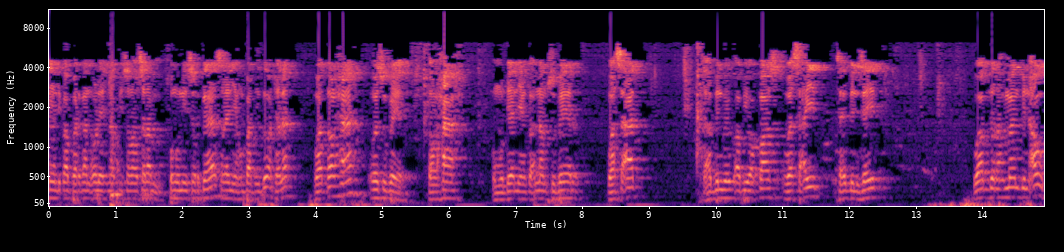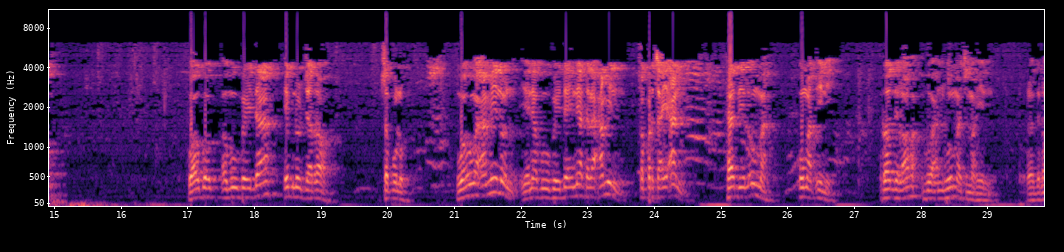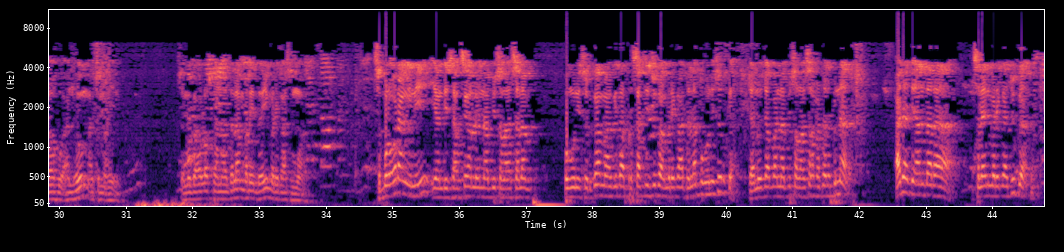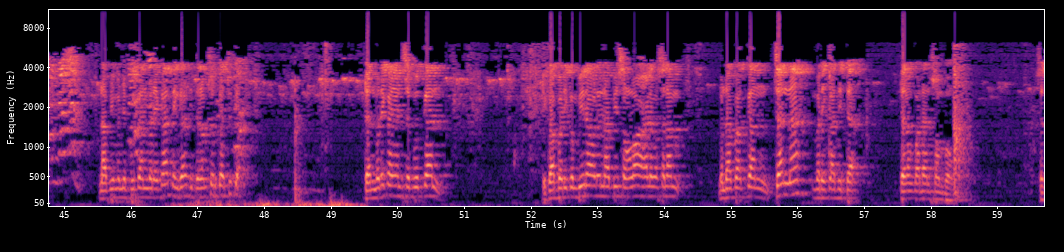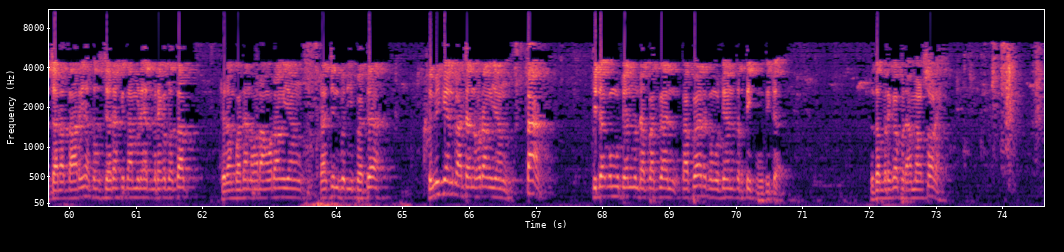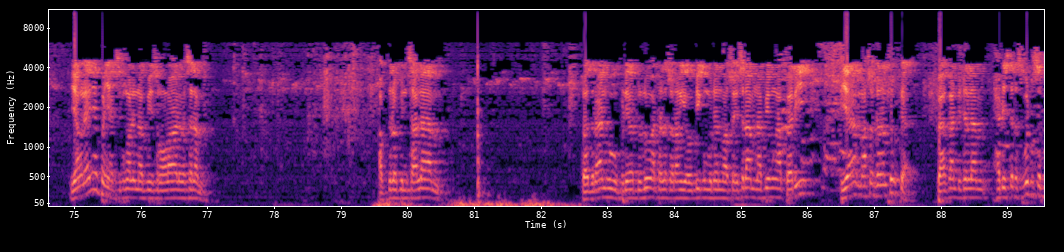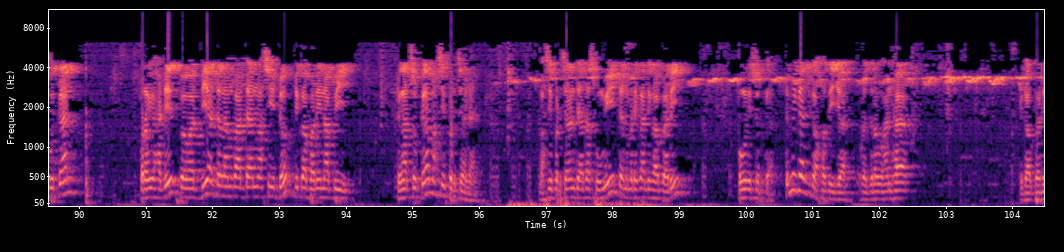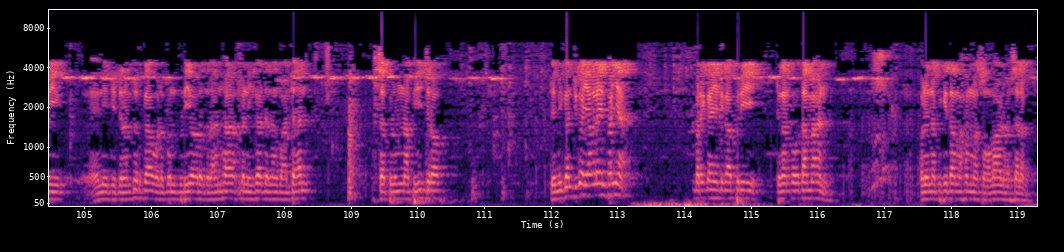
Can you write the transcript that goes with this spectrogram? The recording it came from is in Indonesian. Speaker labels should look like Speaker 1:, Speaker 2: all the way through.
Speaker 1: yang dikabarkan oleh Nabi SAW penghuni surga selain yang empat itu adalah wa Tolha wa Zubair. Tolha, kemudian yang keenam Zubair, wa Sa'ad, Sa'ad bin Abi Waqqas, wa Sa'id, Sa'id bin Zaid, wa Abdurrahman bin Auf, wa Abu Baidah Ibnul Jarrah. Sepuluh. Wa huwa aminun, yakni Abu Baidah ini adalah amin, kepercayaan hadil ummah, umat ini. Radhiyallahu anhum ajmain. Radhiyallahu anhum ajmain. Semoga Allah Subhanahu wa taala meridai mereka semua. Sepuluh orang ini yang disaksikan oleh Nabi wasallam penghuni surga, maka kita bersaksi juga mereka adalah penghuni surga dan ucapan Nabi wasallam adalah benar. Ada di antara selain mereka juga Nabi menyebutkan mereka tinggal di dalam surga juga. Dan mereka yang disebutkan Dikabari gembira oleh Nabi Wasallam mendapatkan jannah, mereka tidak dalam keadaan sombong. Secara tarikh atau sejarah kita melihat mereka tetap dalam keadaan orang-orang yang rajin beribadah. Demikian keadaan orang yang taat, tidak kemudian mendapatkan kabar kemudian tertipu, tidak. Tetap mereka beramal soleh. Yang lainnya banyak disebutkan oleh Nabi Shallallahu Alaihi Wasallam. Abdullah bin Salam Radhiallahu beliau dulu adalah seorang Yahudi kemudian masuk Islam. Nabi mengabari dia masuk dalam surga. Bahkan di dalam hadis tersebut disebutkan perawi hadis bahwa dia dalam keadaan masih hidup dikabari Nabi. Dengan surga masih berjalan. Masih berjalan di atas bumi dan mereka dikabari penghuni surga. Demikian juga Khadijah radhiallahu anha. Dikabari ini di dalam surga walaupun beliau radhiallahu anha meninggal dalam keadaan sebelum Nabi hijrah. Demikian juga yang lain banyak. Mereka yang dikabari dengan keutamaan oleh Nabi kita Muhammad SAW.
